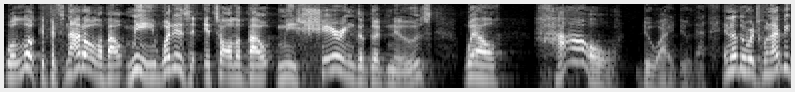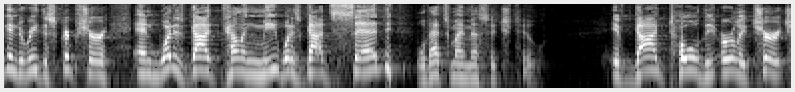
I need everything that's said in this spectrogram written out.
well, look, if it's not all about me, what is it? It's all about me sharing the good news. Well, how do I do that? In other words, when I begin to read the scripture and what is God telling me, what has God said, well, that's my message too if God told the early church,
